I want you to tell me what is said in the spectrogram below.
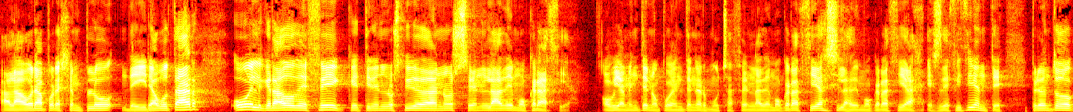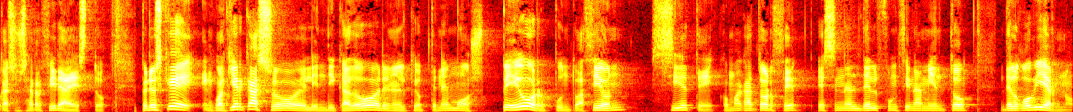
a la hora, por ejemplo, de ir a votar o el grado de fe que tienen los ciudadanos en la democracia. Obviamente no pueden tener mucha fe en la democracia si la democracia es deficiente, pero en todo caso se refiere a esto. Pero es que, en cualquier caso, el indicador en el que obtenemos peor puntuación, 7,14, es en el del funcionamiento del gobierno.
